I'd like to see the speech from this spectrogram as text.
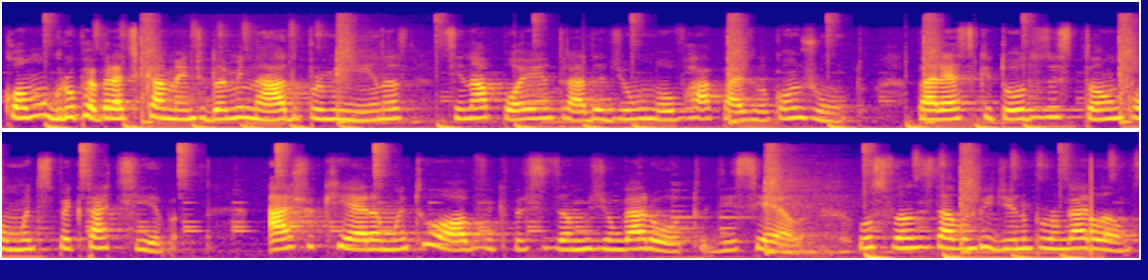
Como o grupo é praticamente dominado por meninas, Sina apoia a entrada de um novo rapaz no conjunto. Parece que todos estão com muita expectativa. Acho que era muito óbvio que precisamos de um garoto, disse ela. Os fãs estavam pedindo por um garoto,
